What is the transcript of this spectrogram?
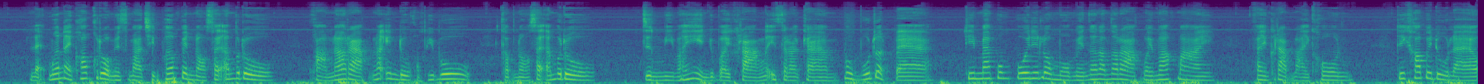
ๆ และเมื่อในครอบครัวมีสมาชิกเพิ่มเป็นน้องไซอันบรูความน่ารักน่าเอ็นดูของพี่บู้กับน้องไซอันบรู จึงมีมาให้เห็นอยู่บ่อยครั้งในอินสตาแกรมบูบูดอดแบร์ที่แม่ปุ้มปุ้ยได้ลงโมเมนต์น่ารักน่ารักไว้มากมาย แฟนคลับหลายคน ที่เข้าไปดูแล้ว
